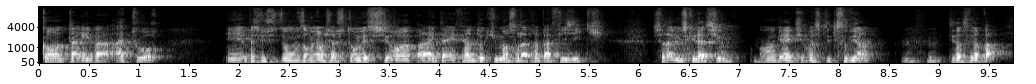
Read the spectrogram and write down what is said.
quand tu arrives à, Tours, et parce que je suis, en faisant mes recherches, je suis tombé sur, euh, pareil, tu avais fait un document sur la prépa physique, sur la musculation, en kayak, je sais pas si tu te souviens. Mm-hmm. Tu t'en souviens pas?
